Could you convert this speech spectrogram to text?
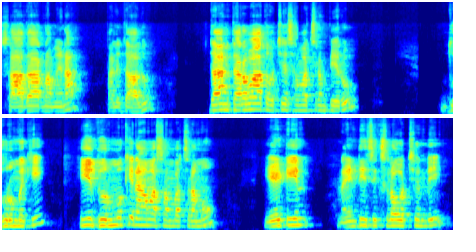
సాధారణమైన ఫలితాలు. దాని తర్వాత వచ్చే సంవత్సరం పేరు దుర్ముఖి. ఈ దుర్ముఖి నామ సంవత్సరము ఎయిటీన్ నైంటీ సిక్స్లో వచ్చింది.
